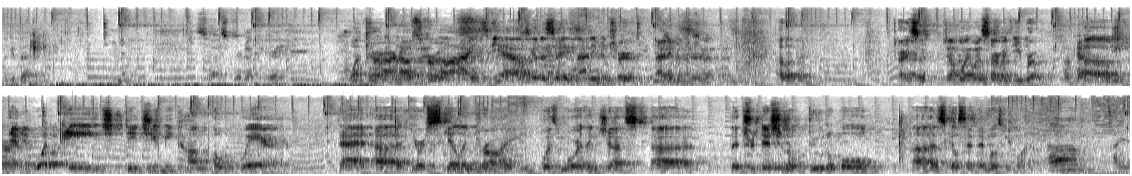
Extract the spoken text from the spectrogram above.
Look at that. So I screwed up here. What There are no screw ups. Lies. Yeah, I was gonna say, not even true. Not even true. I love it. All right, so Jonboy, I want to start with you, bro. Okay, Um, sure. At what age did you become aware that uh, your skill in drawing was more than just uh, the traditional doodleable uh, skill set that most people have? Um, I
